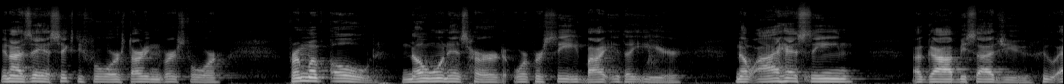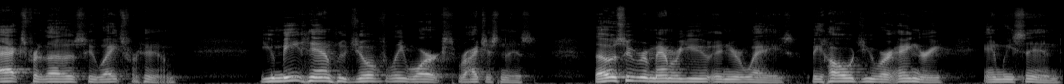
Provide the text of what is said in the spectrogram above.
in Isaiah 64, starting in verse 4, from of old no one has heard or perceived by the ear, no eye has seen a God besides you, who acts for those who waits for him. You meet him who joyfully works righteousness, those who remember you in your ways. Behold, you were angry, and we sinned.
